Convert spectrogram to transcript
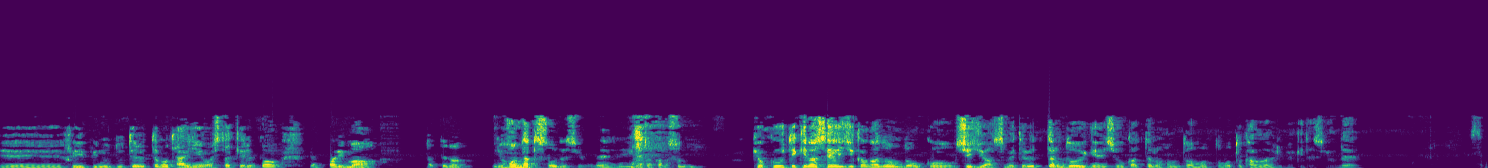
えー、フィリピンのドゥテルテも退陣はしたけれど、やっぱりまあ、だってな、日本だってそうですよね。今だからその、極右的な政治家がどんどんこう支持を集めてるってのはどういう現象かっていうのは本当はもっともっと考えるべきですよね。そう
